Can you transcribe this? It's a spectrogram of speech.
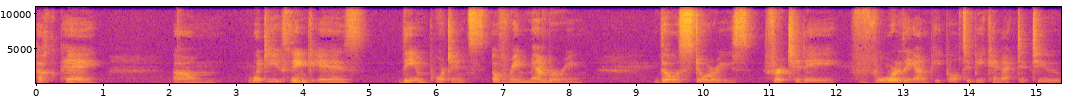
Hukpe. Um, what do you think is the importance of remembering those stories for today, for the young people to be connected to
